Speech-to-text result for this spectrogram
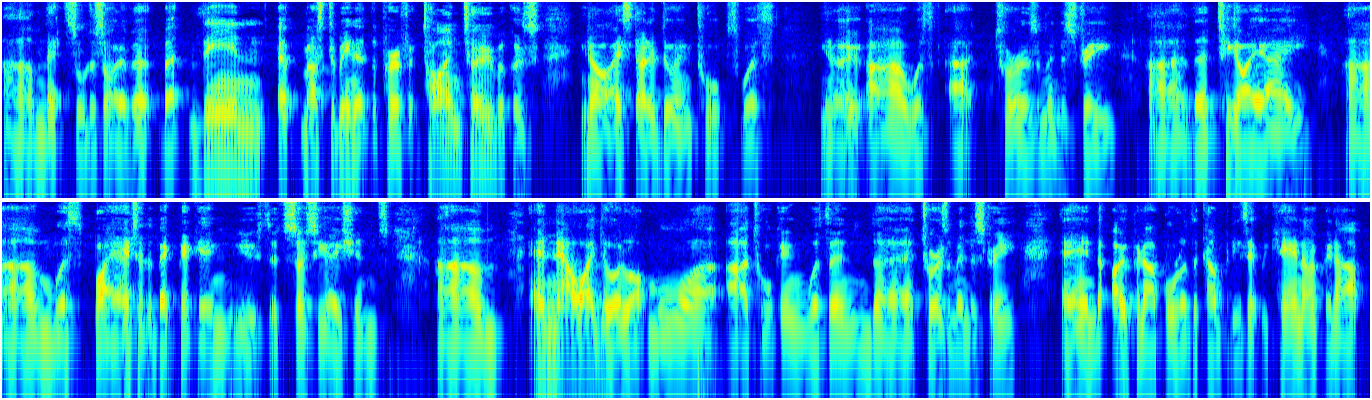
um, that sort of side of it. But then it must have been at the perfect time too, because you know, I started doing talks with, you know, uh, with uh, tourism industry, uh, the TIA, um, with BIATA, the Backpacking Youth Associations. Um, and now I do a lot more uh, talking within the tourism industry and open up all of the companies that we can open up,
